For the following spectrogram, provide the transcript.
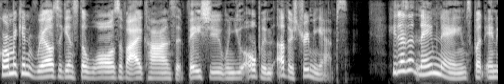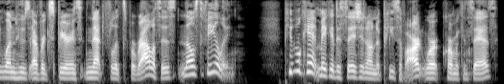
Cormican rails against the walls of icons that face you when you open other streaming apps. He doesn't name names, but anyone who's ever experienced Netflix paralysis knows the feeling. People can't make a decision on a piece of artwork, Cormican says.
